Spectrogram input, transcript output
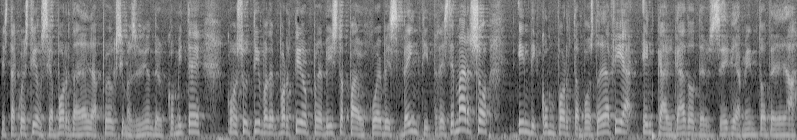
Esta cuestión se abordará en la próxima reunión del Comité Consultivo Deportivo previsto para el jueves 23 de marzo, indicó un portavoz de la FIA encargado del reglamento de la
